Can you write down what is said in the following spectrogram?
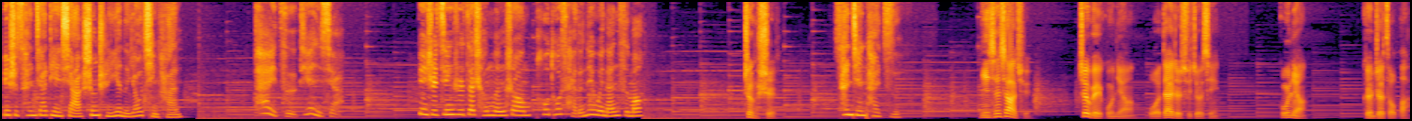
便是参加殿下生辰宴的邀请函。太子殿下，便是今日在城门上抛头彩的那位男子吗？正是。参见太子。你先下去，这位姑娘我带着去就行。姑娘，跟着走吧。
